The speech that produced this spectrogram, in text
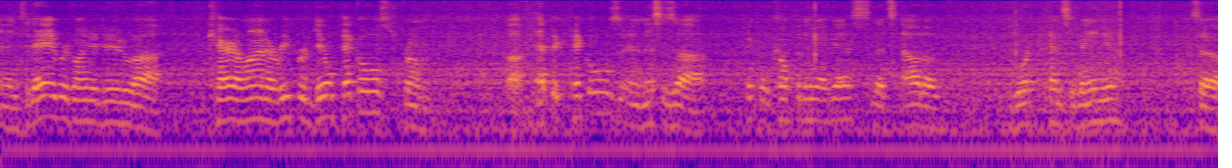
and today we're going to do uh, Carolina Reaper Dill Pickles from uh, Epic Pickles, and this is a pickle company, I guess, that's out of York, Pennsylvania. So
